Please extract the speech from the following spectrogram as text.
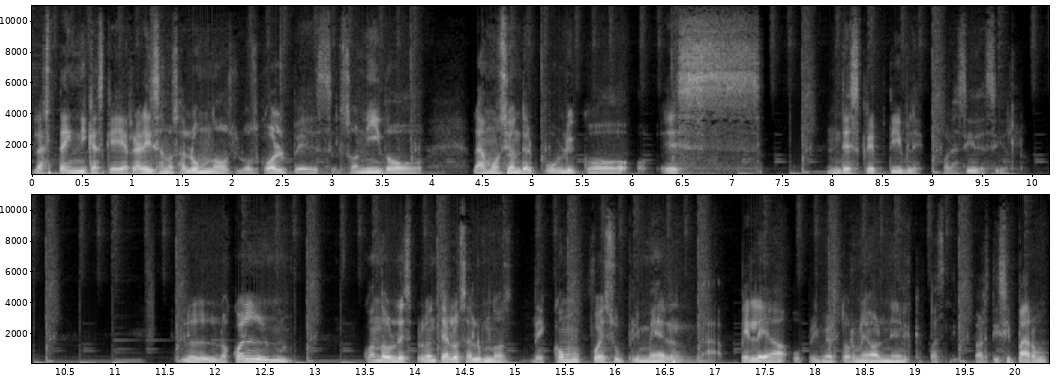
las técnicas que realizan los alumnos, los golpes, el sonido, la emoción del público, es indescriptible, por así decirlo. Lo cual, cuando les pregunté a los alumnos de cómo fue su primer pelea o primer torneo en el que participaron,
